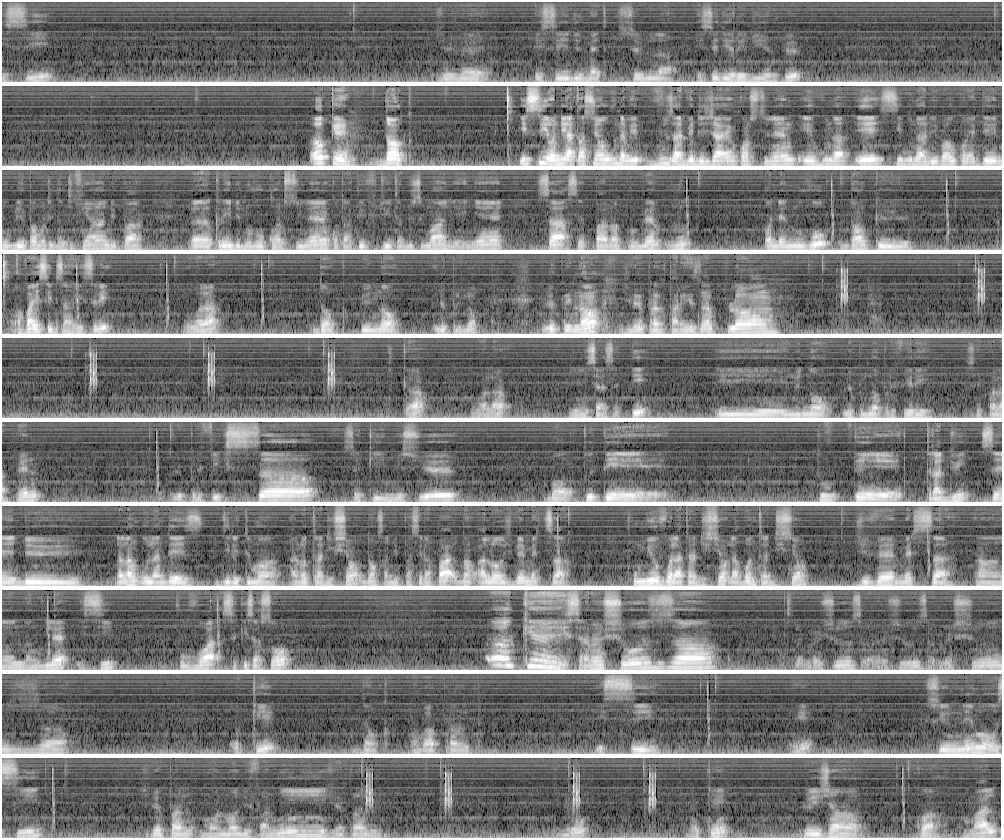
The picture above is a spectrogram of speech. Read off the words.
ici. Je vais essayer de mettre celui-là, essayer de réduire un peu. Ok, donc ici on dit attention, vous avez, vous avez déjà un compte student et, vous et si vous n'arrivez pas à vous connecter, n'oubliez pas votre identifiant, ne pas euh, créer de nouveaux comptes students, contacter futur établissement, ça c'est pas notre problème. Nous, on est nouveau, donc euh, on va essayer de s'enregistrer. Voilà. Donc le nom le prénom. Le prénom, je vais prendre par exemple. Voilà. C'était. Et le nom, le prénom préféré, c'est pas la peine le préfixe, ce qui monsieur? Bon, tout est tout est traduit, c'est de la langue hollandaise directement à notre traduction, donc ça ne passera pas. Donc alors je vais mettre ça pour mieux voir la traduction, la bonne traduction. Je vais mettre ça en anglais ici pour voir ce qui ça sort. Ok, c'est la même chose. C'est la même chose, la même chose, la même chose. Ok. Donc, on va prendre ici. Et surnom aussi. Je vais prendre mon nom de famille. Je vais prendre Ok. Le genre, quoi, mal.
